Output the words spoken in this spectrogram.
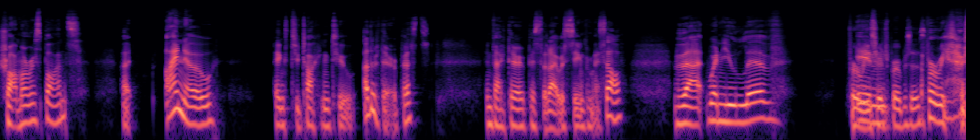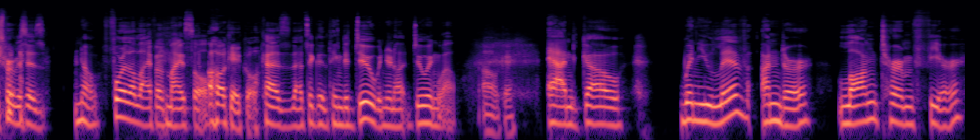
trauma response? But I know, thanks to talking to other therapists, in fact, therapists that I was seeing for myself, that when you live For In- research purposes. for research purposes, no, for the life of my soul, oh, okay, cool. because that's a good thing to do when you're not doing well Oh, okay. and go when you live under long term fear,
